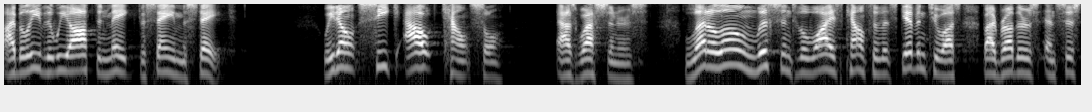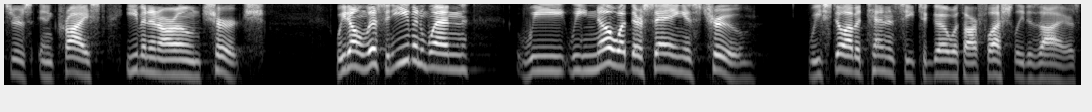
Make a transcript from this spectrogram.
I believe that we often make the same mistake. We don't seek out counsel as Westerners, let alone listen to the wise counsel that's given to us by brothers and sisters in Christ, even in our own church. We don't listen, even when we, we know what they're saying is true we still have a tendency to go with our fleshly desires.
